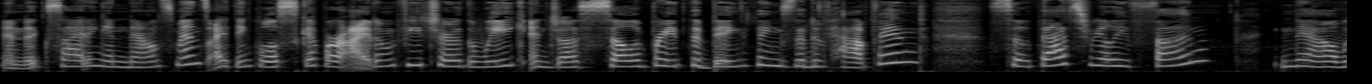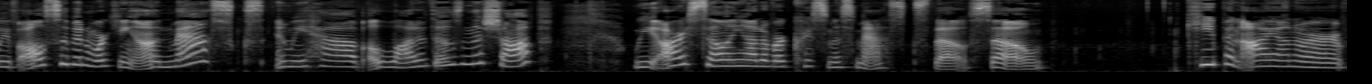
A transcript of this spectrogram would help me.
and exciting announcements. I think we'll skip our item feature of the week and just celebrate the big things that have happened. So that's really fun. Now, we've also been working on masks, and we have a lot of those in the shop. We are selling out of our Christmas masks, though, so keep an eye on our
